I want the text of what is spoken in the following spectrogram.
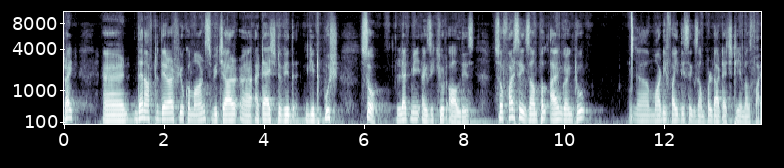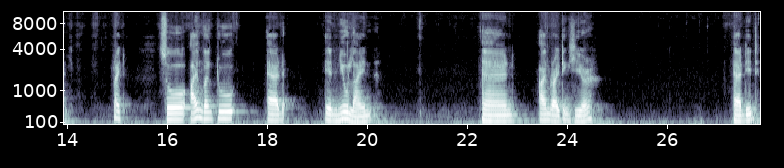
right? And then after there are few commands which are uh, attached with git push so let me execute all these. So first example i am going to uh, modify this example.html file right? So i am going to add a new line and i'm writing here added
